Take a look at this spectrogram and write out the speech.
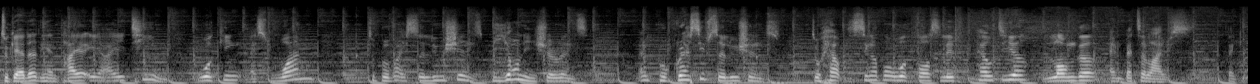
together, the entire AIA team, working as one to provide solutions beyond insurance and progressive solutions to help the Singapore workforce live healthier, longer, and better lives. Thank you.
